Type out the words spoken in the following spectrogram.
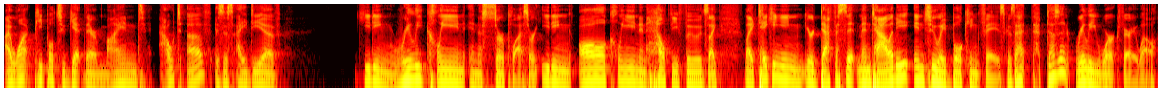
I want people to get their mind out of is this idea of eating really clean in a surplus or eating all clean and healthy foods like like taking your deficit mentality into a bulking phase because that that doesn't really work very well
